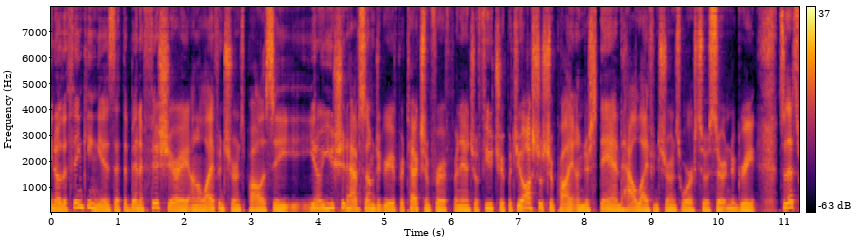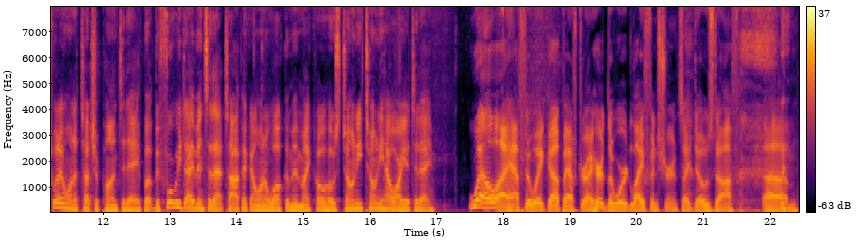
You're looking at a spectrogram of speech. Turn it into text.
you know, the thinking is that the beneficiary on a life insurance policy, you know, you should have some degree of protection for a financial future, but you also should probably understand how life insurance works to a certain degree. So that's what I want to touch upon today. But before we dive into that topic, I want to welcome in my co host, Tony. Tony, how are you today? Well, I have to wake up after I heard the word life insurance. I dozed off. Um,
